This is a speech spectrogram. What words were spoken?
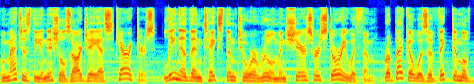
who matches the initials RJS characters. Lena then takes them to her room and shares her story with them. Rebecca was a victim of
